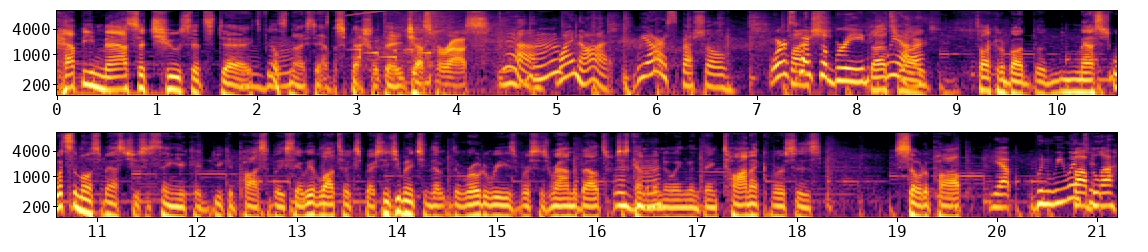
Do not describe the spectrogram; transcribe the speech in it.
Happy Massachusetts Day. It feels nice to have a special day just for us. Yeah, why not? We are a special. We're a special breed. That's We are. right. Talking about the Mass, what's the most Massachusetts thing you could you could possibly say? We have lots of expressions. You mentioned the, the rotaries versus roundabouts, which is kind of a Mm-hmm. New England thing. Tonic versus soda pop. Yep. When we went Bubbler.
